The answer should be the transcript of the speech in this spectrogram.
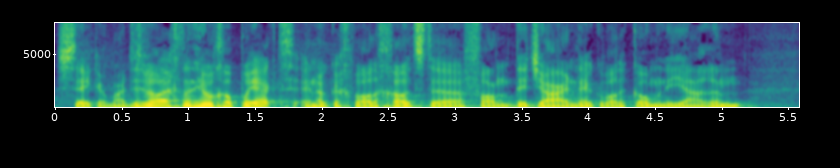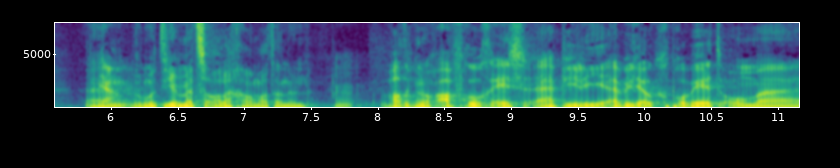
Zeker, maar het is wel echt een heel groot project. En ook echt wel de grootste van dit jaar en denk ik wel de komende jaren. En ja. we moeten hier met z'n allen gewoon wat aan doen. Wat ik me nog afvroeg is, hebben jullie, hebben jullie ook geprobeerd om uh,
